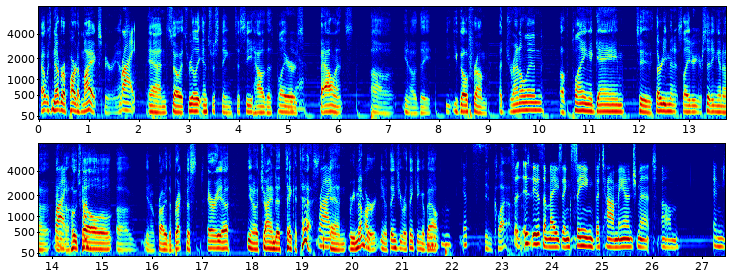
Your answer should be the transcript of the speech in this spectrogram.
that was never a part of my experience. Right. And so it's really interesting to see how the players Yeah. balance. Uh, you know, the you go from adrenaline of playing a game to 30 minutes later you're sitting in a, in a hotel, uh, you know, probably the breakfast area, you know, trying to take a test Right. and remember, you know, things you were thinking about It's in class. So it is amazing seeing the time management. Um, and you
